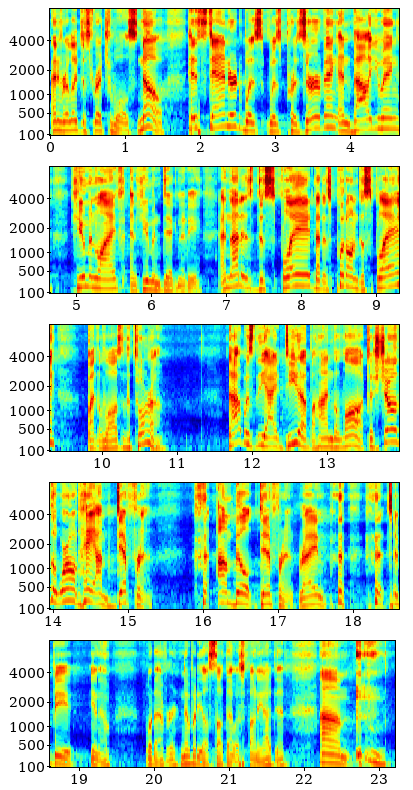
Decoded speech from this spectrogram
and religious rituals. No, his standard was, was preserving and valuing human life and human dignity. And that is displayed, that is put on display by the laws of the Torah. That was the idea behind the law to show the world, hey, I'm different. I'm built different, right? to be, you know, whatever. Nobody else thought that was funny. I did. Um,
